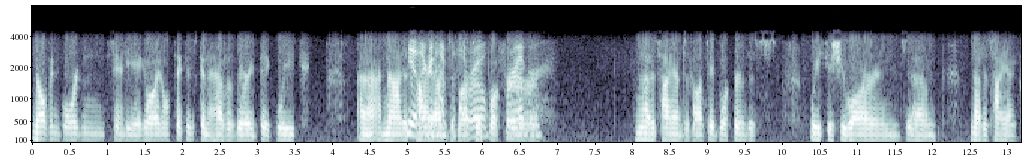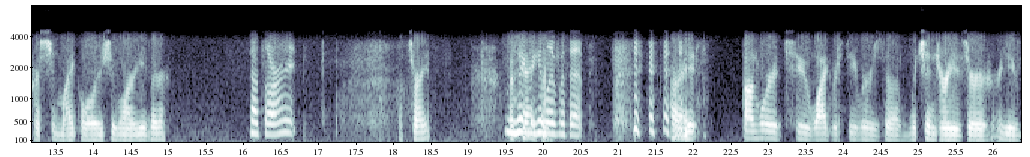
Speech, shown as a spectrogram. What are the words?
Melvin Gordon, San Diego, I don't think is going to have a very big week. Uh, I'm not as yeah, high on Devontae Booker. forever. I'm not as high on Devontae Booker this week as you are, and um, not as high on Christine Michael as you are either. That's all right. That's right. I think we can live with it. All right. Onward to wide receivers. Uh, which injuries are, are you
